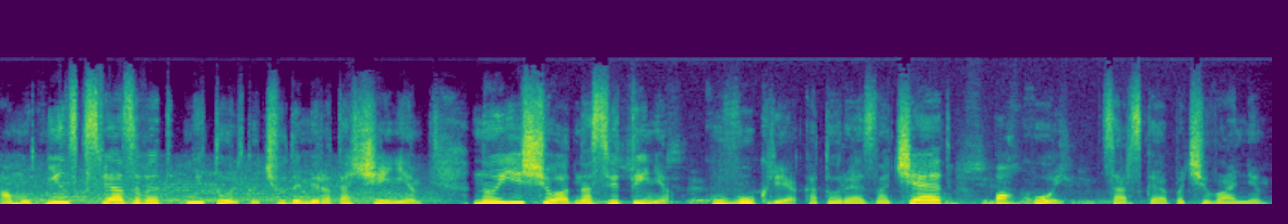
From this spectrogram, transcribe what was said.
Амутнинск связывает не только чудо мироточения, но и еще одна святыня – Кувуклия, которая означает «покой», царская почевальня.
